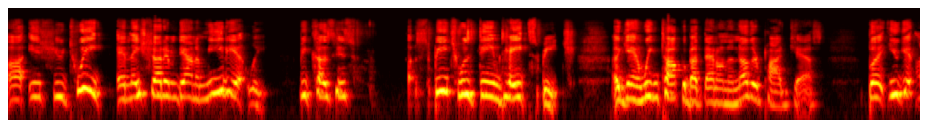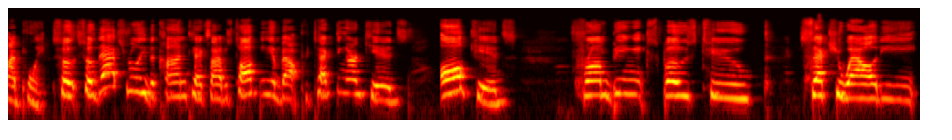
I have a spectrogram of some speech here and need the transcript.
uh, issue tweet, and they shut him down immediately because his speech was deemed hate speech. Again, we can talk about that on another podcast, but you get my point. So, so that's really the context. I was talking about protecting our kids, all kids, from being exposed to sexuality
